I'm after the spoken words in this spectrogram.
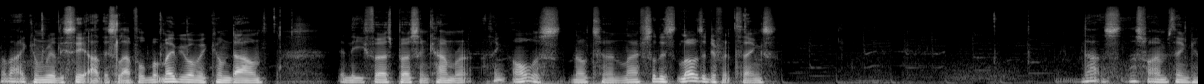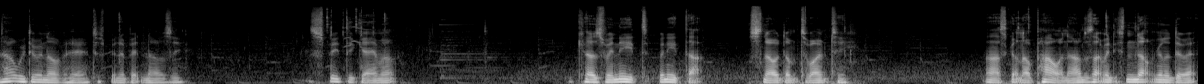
Not that I can really see it at this level, but maybe when we come down in the first person camera, I think all this no turn left, so there's loads of different things. That's that's what I'm thinking. How are we doing over here? Just being a bit nosy. Let's speed the game up. Because we need we need that snow dump to empty. Oh, it's got no power now. Does that mean it's not going to do it?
